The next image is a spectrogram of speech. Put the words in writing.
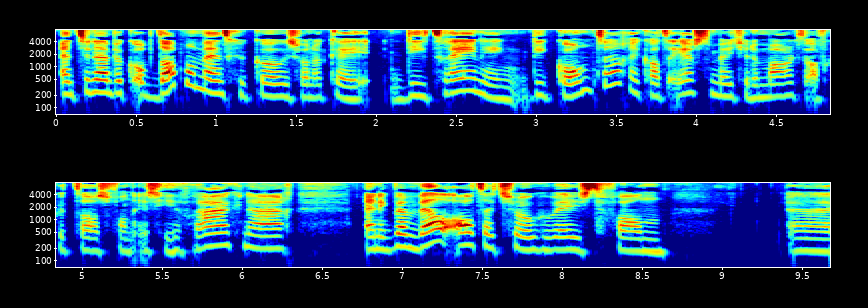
En toen heb ik op dat moment gekozen van oké, die training die komt er. Ik had eerst een beetje de markt afgetast van is hier vraag naar. En ik ben wel altijd zo geweest van uh,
